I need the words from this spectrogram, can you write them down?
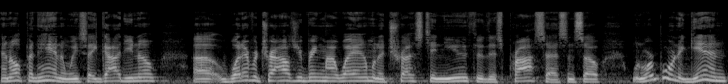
an open hand and we say, God, you know, uh, whatever trials you bring my way, I'm going to trust in you through this process. And so when we're born again,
